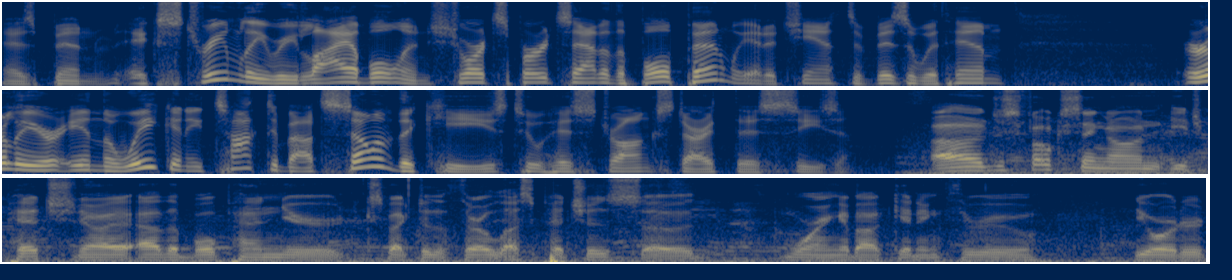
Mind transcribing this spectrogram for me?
has been extremely reliable in short spurts out of the bullpen. We had a chance to visit with him earlier in the week, and he talked about some of the keys to his strong start this season. Uh, just focusing on each pitch. You know, out of the bullpen, you're expected to throw less pitches, so worrying about getting through the order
